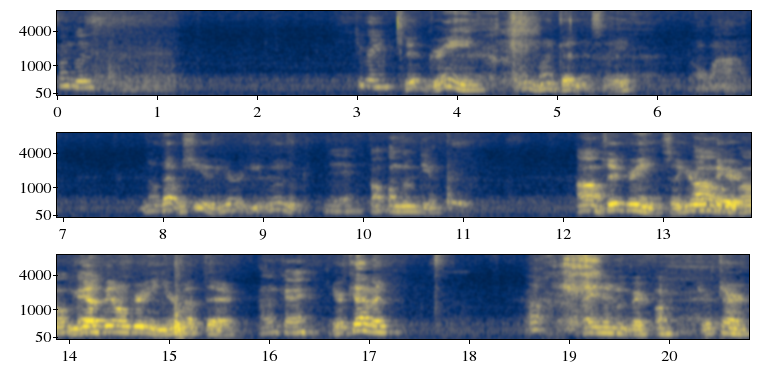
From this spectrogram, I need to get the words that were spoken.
One blue. Two green. Two green. Oh my goodness, Eve. Oh wow. No, that was you. You're you moved. Yeah, Papa moved you. Oh, Two green, so you're up Oh, here. oh, You gotta be on green. You're up there. okay. You're coming. Oh, I didn't move very far. It's your turn.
